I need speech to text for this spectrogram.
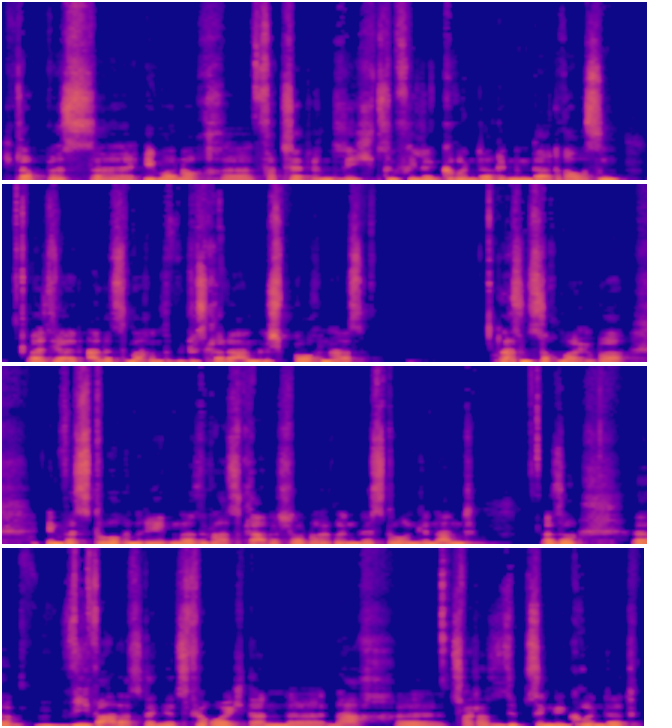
ich glaube, dass äh, immer noch äh, verzetteln sich zu viele Gründerinnen da draußen, weil sie halt alles machen, so wie du es gerade angesprochen hast. Lass uns doch mal über Investoren reden. Also du hast gerade schon eure Investoren genannt. Also äh, wie war das denn jetzt für euch dann äh, nach äh, 2017 gegründet?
